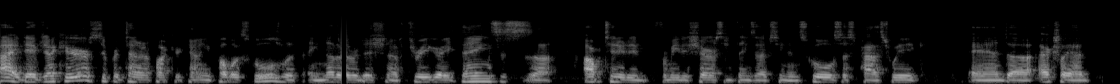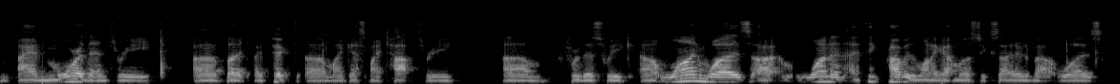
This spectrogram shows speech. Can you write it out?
Hi, Dave Jeck here, Superintendent of Fauquier County Public Schools with another edition of Three Great Things. This is an opportunity for me to share some things I've seen in schools this past week. And uh, actually, I had, I had more than three, uh, but I picked, um, I guess, my top three um, for this week. Uh, one was, uh, one, and I think probably the one I got most excited about was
